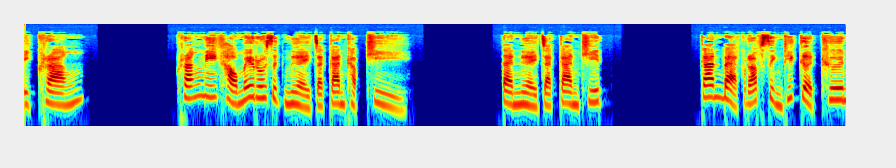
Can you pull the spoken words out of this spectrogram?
อีกครั้ง ครั้งนี้เขาไม่รู้สึกเหนื่อยจากการขับขี่ แต่เหนื่อยจากการคิด การแบกรับสิ่งที่เกิดขึ้น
